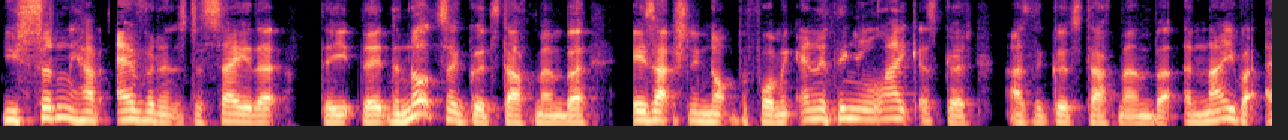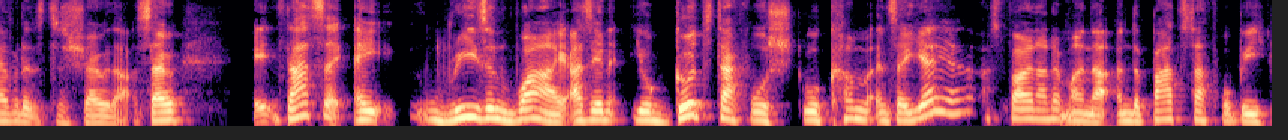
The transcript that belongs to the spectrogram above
you suddenly have evidence to say that the, the, the not so good staff member is actually not performing anything like as good as the good staff member. And now you've got evidence to show that. So it, that's a, a, reason why, as in your good staff will will come and say, yeah, yeah, that's fine, I don't mind that, and the bad staff will be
